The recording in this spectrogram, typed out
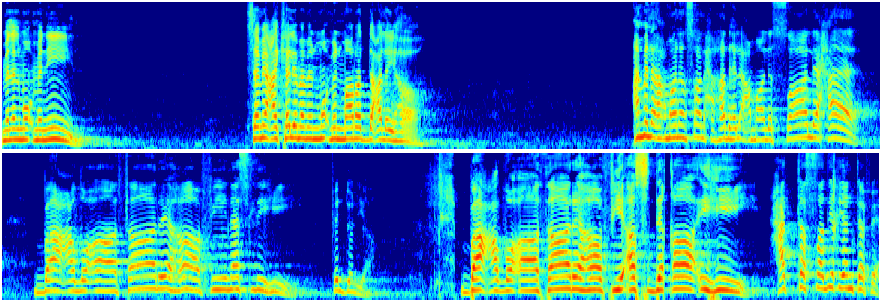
من المؤمنين. سمع كلمة من مؤمن ما رد عليها. عمل اعمالا صالحة. هذه الأعمال الصالحة بعض آثارها في نسله في الدنيا. بعض آثارها في أصدقائه. حتى الصديق ينتفع.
